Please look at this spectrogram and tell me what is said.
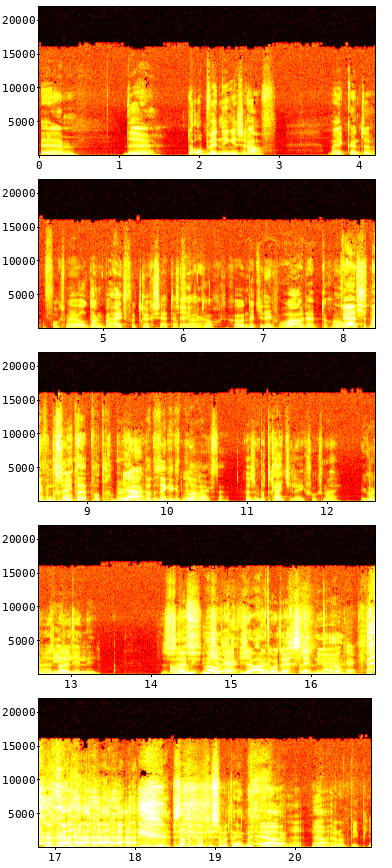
ehm, de, de opwinding is eraf. Maar je kunt er volgens mij wel dankbaarheid voor terugzetten of zo, toch? Gewoon dat je denkt van, wauw, daar heb ik toch wel... ja, als je het mij van de gaten Zeker. hebt wat er gebeurt. Ja. Dat is denk ik het Ja. belangrijkste. Dat is een batterijtje leeg, volgens mij. Ik hoor Ja, een tierenlilie. Dus, Oh, eh, dus- oh, dus jouw auto Ja. wordt weggesleept nu. Ja, ja. oké. Staat op blokjes zo meteen. Ja, Ja, een piepje.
